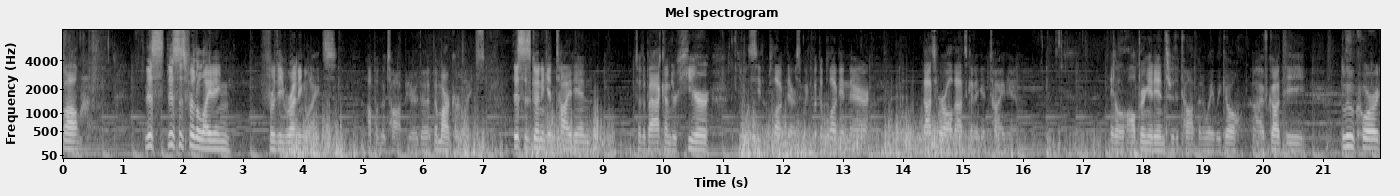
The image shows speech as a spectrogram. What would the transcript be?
well, this this is for the lighting for the running lights up on the top here, the, the marker lights. This is going to get tied in to the back under here. You can see the plug there. So we put the plug in there. That's where all that's going to get tied in. It'll, I'll bring it in through the top and away we go. I've got the blue cord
